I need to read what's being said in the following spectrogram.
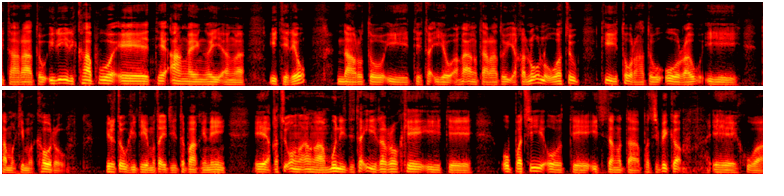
i tā rātou, iri iri kāpua e te āngai ngai anga i te reo, nā roto i te taio anga anga tā rātou i aka nōno o atu ki tō rātou o rau i tāmaki makauro. I rato ki te mata i te tapake e a anga muni te tai raroke i te o pati o te ititangata Pasifika e kua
